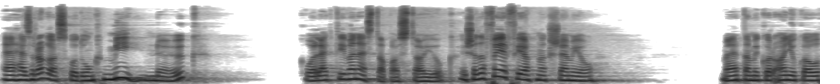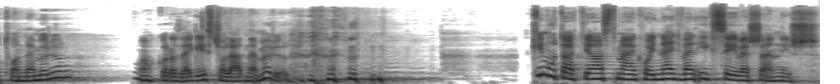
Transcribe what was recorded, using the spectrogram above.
ehhez ragaszkodunk mi nők, kollektíven ezt tapasztaljuk. És ez a férfiaknak sem jó. Mert amikor anyuka otthon nem örül, akkor az egész család nem örül. Kimutatja azt meg, hogy 40x évesen is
